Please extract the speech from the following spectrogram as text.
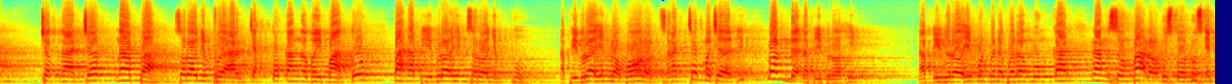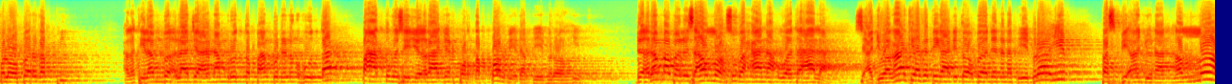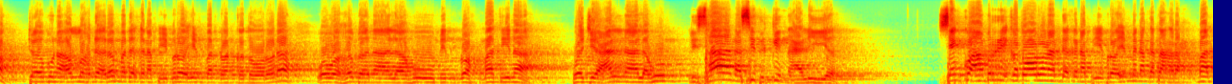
cek ngacek napa soro nyempe arcah tukang ngebai patung pak Nabi Ibrahim soro nyempe Nabi Ibrahim lo poron senajan menjadi londak Nabi Ibrahim. Nabi Ibrahim pun benar-benar mungkar langsung pak lo dus todus e pelobar kapi. Agak tilambak lajar namrud tepang dengan hutan patung sejak raja portapor bi Nabi Ibrahim. Dalam balas Allah subhanahu wa ta'ala seajuang akhir ketika ditok badan Nabi Ibrahim pas bi ajunan Allah damuna Allah dalam ada ke Nabi Ibrahim bantuan keturuna wa wahabana lahu min rahmatina wa ja'alna lahum lisana sidqin aliyah. Sengko abri keturunan dak Nabi Ibrahim menang kata rahmat.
